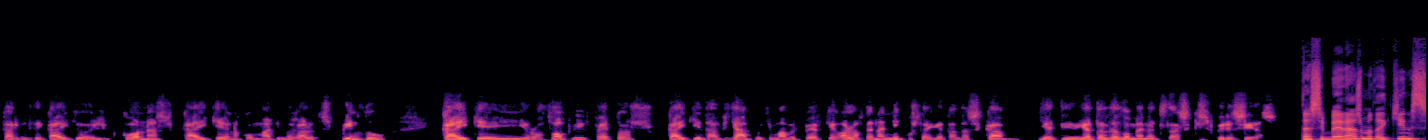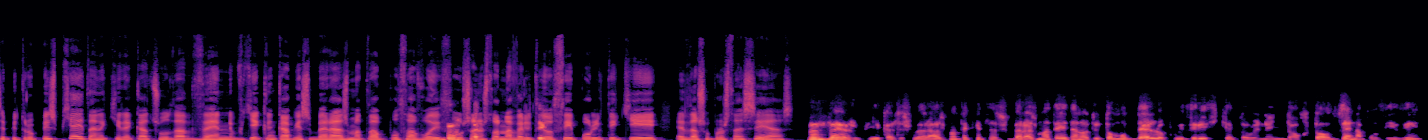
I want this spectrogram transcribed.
κάει και ο Ελιπκόνας, κάει και ένα κομμάτι μεγάλο της Πίνδου, κάει και η Ροδόπη φέτος, κάει και η Δαδιά που έχει μαύρη πέφτει. Όλα αυτά είναι ανήκουστα για τα δασικά, για, για τα δεδομένα της δασικής υπηρεσίας. Τα συμπεράσματα εκείνης της Επιτροπής, ποια ήταν, κύριε Κατσούδα, δεν βγήκαν κάποια συμπεράσματα που θα βοηθούσαν στο να βελτιωθεί η πολιτική εδασοπροστασία. Βεβαίως βγήκαν τα συμπεράσματα και τα συμπεράσματα ήταν ότι το μοντέλο που ιδρύθηκε το 1998 δεν αποδίδει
